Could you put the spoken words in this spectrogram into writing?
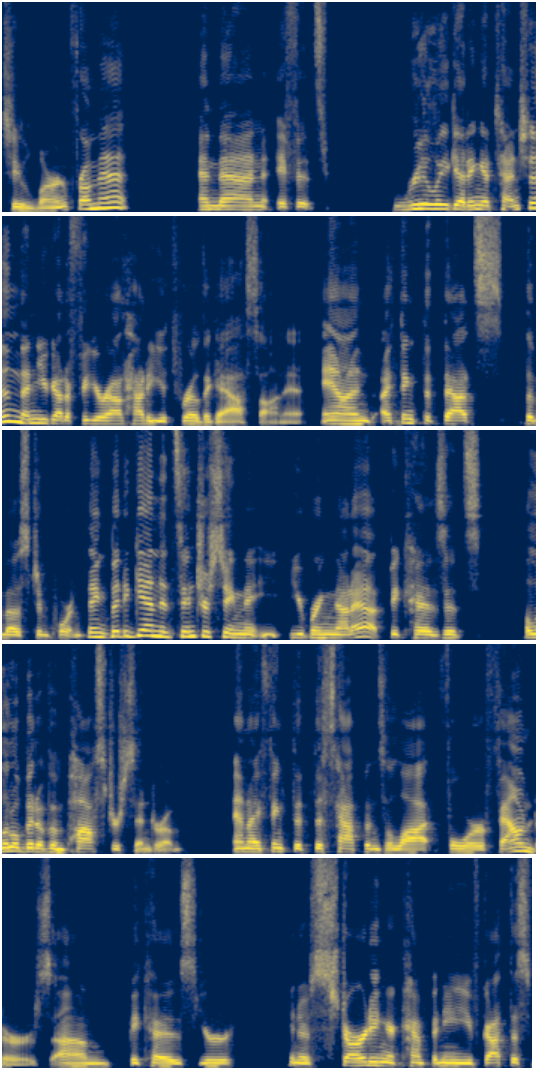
to learn from it and then if it's really getting attention, then you got to figure out how do you throw the gas on it. And I think that that's the most important thing. But again, it's interesting that you bring that up because it's a little bit of imposter syndrome. And I think that this happens a lot for founders um, because you're, you know, starting a company, you've got this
